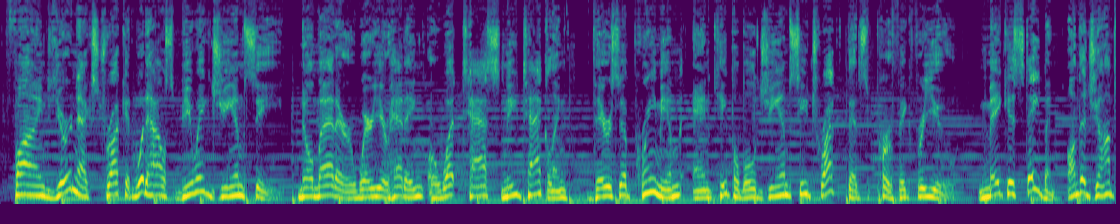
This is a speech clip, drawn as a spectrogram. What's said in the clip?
Find your next truck at Woodhouse Buick GMC. No matter where you're heading or what tasks need tackling, there's a premium and capable GMC truck that's perfect for you. Make a statement on the job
